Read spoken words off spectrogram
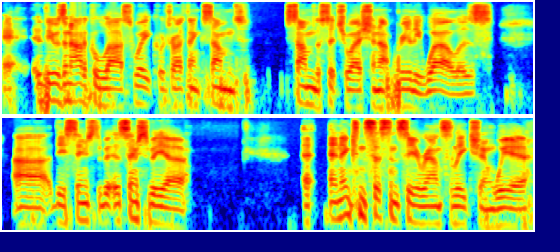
there was an article last week which I think summed summed the situation up really well. Is uh, there seems to be it seems to be a, a an inconsistency around selection where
